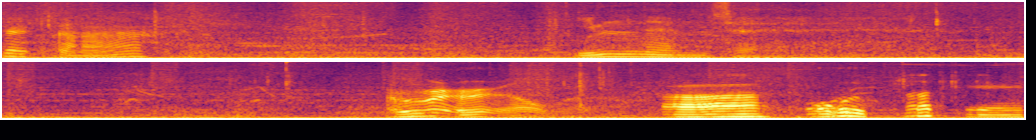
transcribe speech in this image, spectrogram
될까나? 입냄새. 아, 어그로 끝났네.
